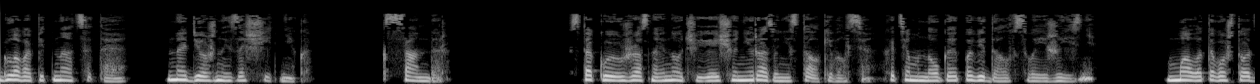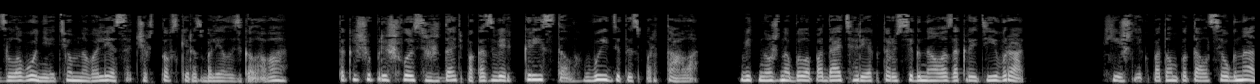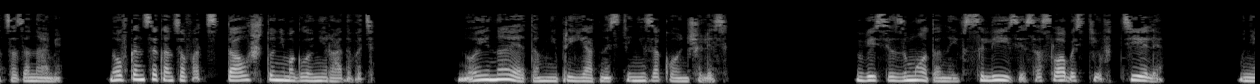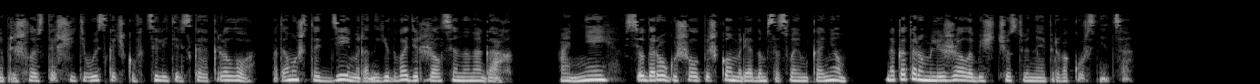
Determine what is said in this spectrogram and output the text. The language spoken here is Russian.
Глава пятнадцатая. Надежный защитник. Ксандер. С такой ужасной ночью я еще ни разу не сталкивался, хотя многое повидал в своей жизни. Мало того, что от зловония темного леса чертовски разболелась голова, так еще пришлось ждать, пока зверь Кристалл выйдет из портала, ведь нужно было подать ректору сигнал о закрытии врат. Хищник потом пытался угнаться за нами, но в конце концов отстал, что не могло не радовать. Но и на этом неприятности не закончились. Весь измотанный, в слизи, со слабостью в теле. Мне пришлось тащить выскочку в целительское крыло, потому что Демерон едва держался на ногах, а ней всю дорогу шел пешком рядом со своим конем, на котором лежала бесчувственная первокурсница.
